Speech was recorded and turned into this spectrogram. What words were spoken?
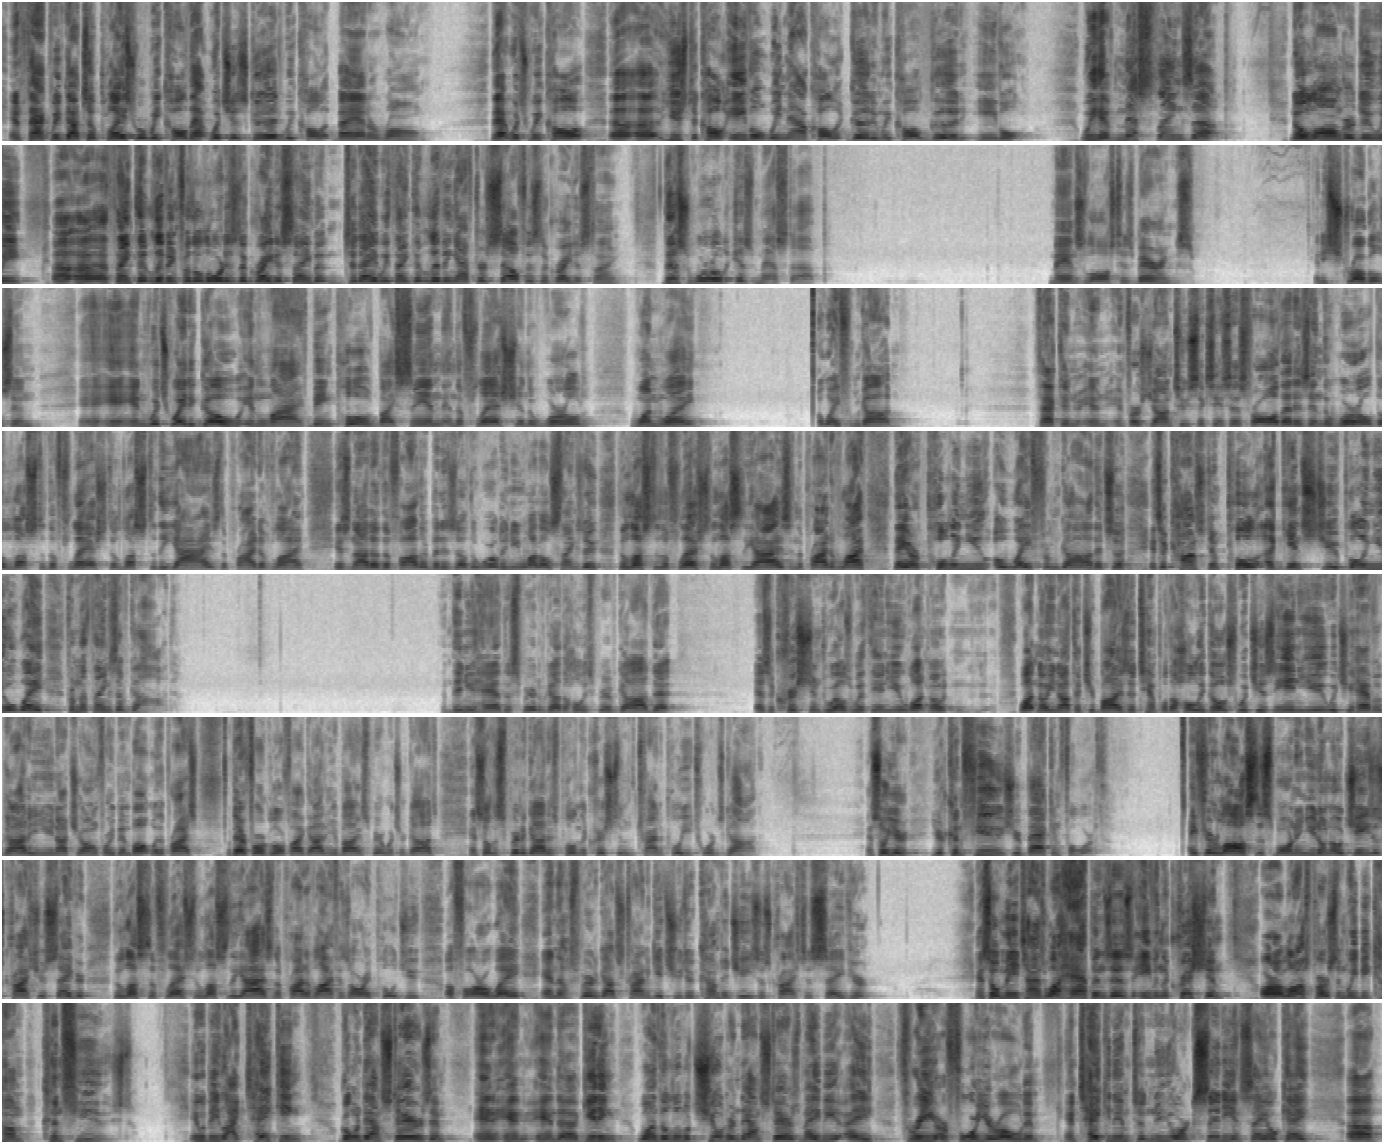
In fact, we've got to a place where we call that which is good, we call it bad or wrong. That which we call, uh, uh, used to call evil, we now call it good, and we call good evil. We have messed things up. No longer do we uh, uh, think that living for the Lord is the greatest thing, but today we think that living after self is the greatest thing. This world is messed up. Man's lost his bearings, and he struggles in, in, in which way to go in life, being pulled by sin and the flesh and the world one way, away from God, in fact, in, in, in 1 John 2 16 says, For all that is in the world, the lust of the flesh, the lust of the eyes, the pride of life, is not of the Father, but is of the world. And you know what those things do? The lust of the flesh, the lust of the eyes, and the pride of life, they are pulling you away from God. It's a, it's a constant pull against you, pulling you away from the things of God. And then you have the Spirit of God, the Holy Spirit of God, that as a Christian dwells within you. What no, what know you not that your body is a temple of the Holy Ghost, which is in you, which you have of God, and you're not your own, for you've been bought with a price. Therefore, glorify God in your body and spirit, which are God's. And so the Spirit of God is pulling the Christian, trying to pull you towards God. And so you're, you're confused, you're back and forth. If you're lost this morning, you don't know Jesus Christ, your Savior, the lust of the flesh, the lust of the eyes, and the pride of life has already pulled you far away, and the Spirit of God's trying to get you to come to Jesus Christ as Savior. And so many times, what happens is even the Christian or a lost person, we become confused. It would be like taking, going downstairs and, and, and, and uh, getting one of the little children downstairs, maybe a three or four year old, and, and taking them to New York City and say, okay, uh,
